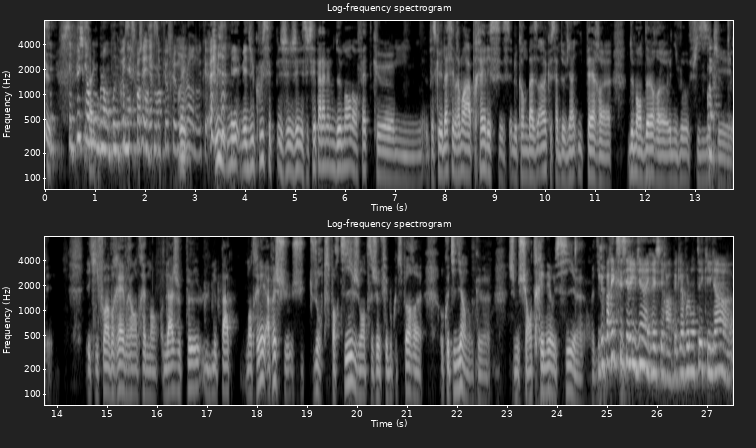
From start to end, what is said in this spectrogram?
que. C'est- C'est plus qu'un Mont Blanc pour une Oui, première c'est ce fois, que j'allais dire, c'est plus haut que le. Mont Blanc, donc. euh, Oui, mais mais du coup, c'est j'ai- j'ai- c'est pas la même demande en fait que hum, parce que là, c'est vraiment après les, c'est- c'est le camp de base 1 que ça devient hyper euh, demandeur euh, au niveau physique et et qu'il faut un vrai vrai entraînement. Là, je peux ne pas m'entraîner. Après, je, suis- je suis toujours sportif, je, je fais beaucoup de sport euh, au quotidien, donc euh, je me suis entraîné aussi, euh, on va dire. Je parie que si Cyril vient, il réussira. Avec la volonté qu'il a,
